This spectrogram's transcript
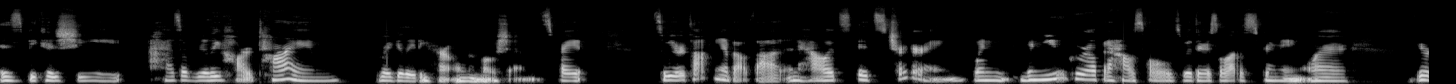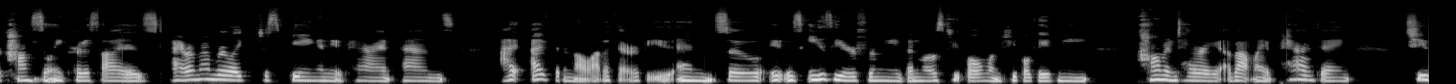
is because she has a really hard time regulating her own emotions, right? So we were talking about that and how it's it's triggering when when you grew up in a household where there's a lot of screaming or you're constantly criticized. I remember like just being a new parent and I, I've been in a lot of therapy. And so it was easier for me than most people when people gave me commentary about my parenting to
